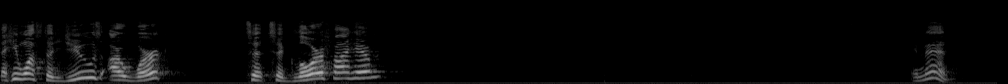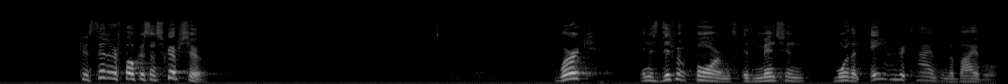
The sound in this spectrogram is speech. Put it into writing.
That He wants to use our work to, to glorify Him? Amen. Consider focus on Scripture. Work in its different forms is mentioned more than 800 times in the Bible.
